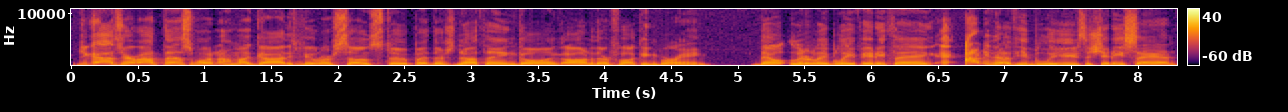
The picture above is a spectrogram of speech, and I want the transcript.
did you guys hear about this one? Oh my God, these people are so stupid. There's nothing going on in their fucking brain. They'll literally believe anything. I don't even know if he believes the shit he's saying,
